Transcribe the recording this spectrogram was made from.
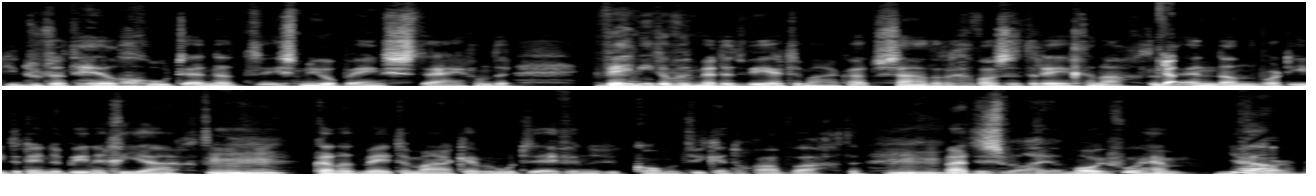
die doet dat heel goed. En dat is nu opeens stijgende. Ik weet niet of het met het weer te maken had. Zaterdag was het regenachtig. Ja. En dan wordt iedereen naar binnen gejaagd. Mhm, Kan het mee te maken hebben. We moeten even natuurlijk komend weekend nog afwachten. mhm. Maar het is wel heel mooi voor hem. Ja, Ja, hoor.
